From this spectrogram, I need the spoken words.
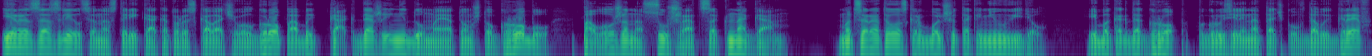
и разозлился на старика, который сколачивал гроб абы как, даже и не думая о том, что гробу положено сужаться к ногам. Мацерата Оскар больше так и не увидел ибо когда гроб погрузили на тачку вдовы Греф,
